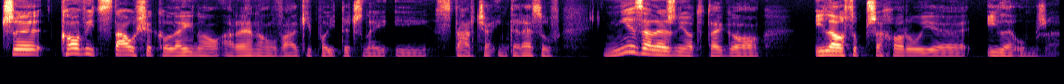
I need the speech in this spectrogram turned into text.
Czy COVID stał się kolejną areną walki politycznej i starcia interesów, niezależnie od tego, ile osób przechoruje, ile umrze?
